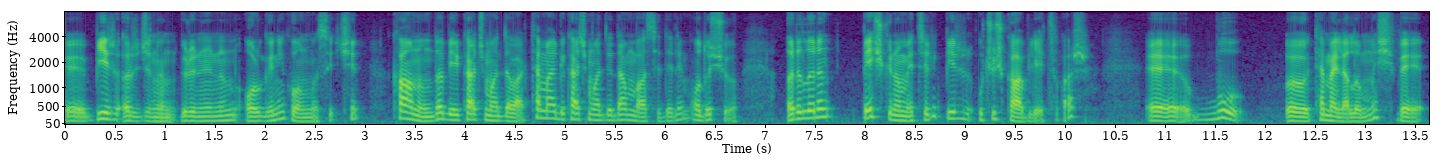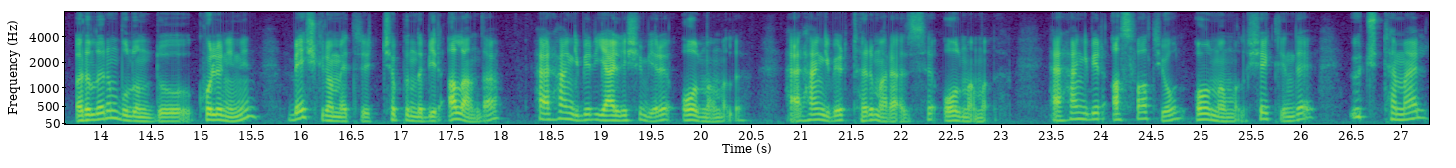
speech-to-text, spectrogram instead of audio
E, bir arıcının ürününün organik olması için kanunda birkaç madde var. Temel birkaç maddeden bahsedelim. O da şu. Arıların 5 kilometrelik bir uçuş kabiliyeti var. E, bu e, temel alınmış ve arıların bulunduğu koloninin 5 kilometre çapında bir alanda herhangi bir yerleşim yeri olmamalı. Herhangi bir tarım arazisi olmamalı. Herhangi bir asfalt yol olmamalı şeklinde üç temel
